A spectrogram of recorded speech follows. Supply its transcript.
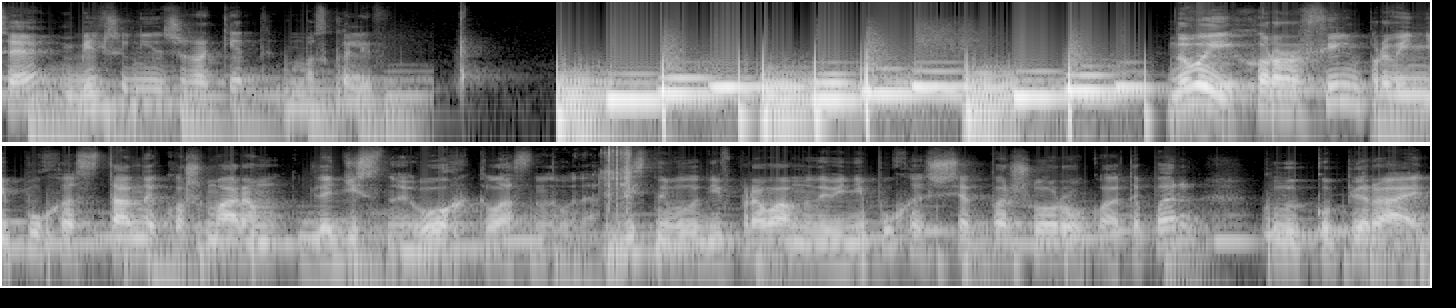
Це більше, ніж ракет москалів. Новий хорор-фільм про Вінні-Пуха стане кошмаром для Діснею. Ох, класна новина. Дісней володів правами на Вінні-Пуха з 61-го року. А тепер, коли копірайт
